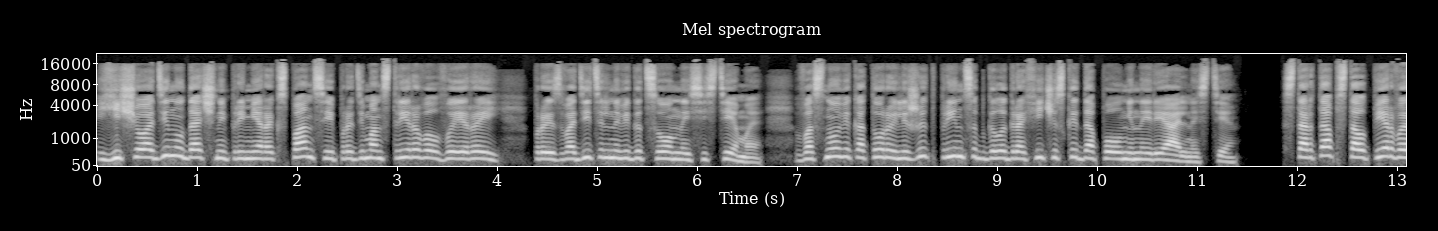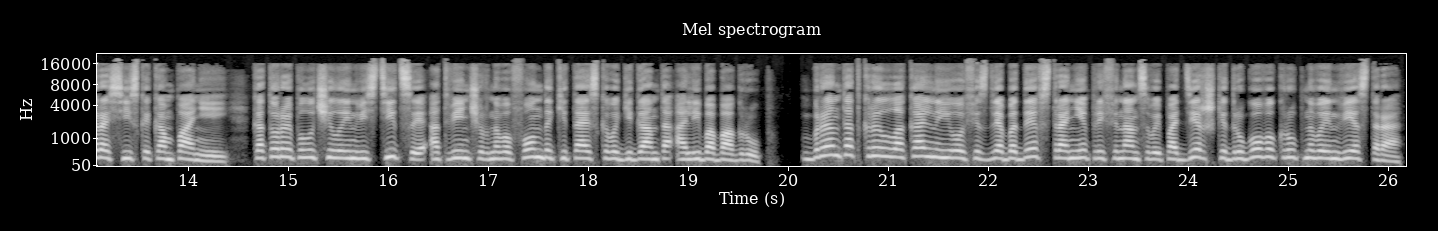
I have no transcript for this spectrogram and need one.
Еще один удачный пример экспансии продемонстрировал Вейрей, производитель навигационной системы, в основе которой лежит принцип голографической дополненной реальности. Стартап стал первой российской компанией, которая получила инвестиции от венчурного фонда китайского гиганта Alibaba Group. Бренд открыл локальный офис для БД в стране при финансовой поддержке другого крупного инвестора,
